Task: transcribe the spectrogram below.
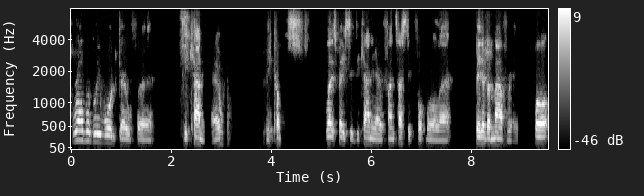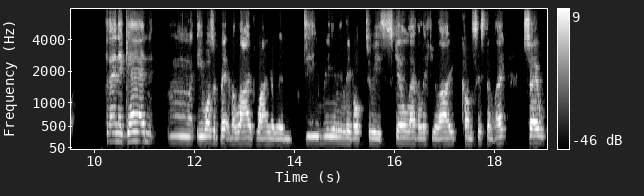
probably would go for Di Canio because, let's face it, Di Canio, fantastic footballer, bit of a maverick. But then again, mm, he was a bit of a live wire and did he really live up to his skill level, if you like, consistently? So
